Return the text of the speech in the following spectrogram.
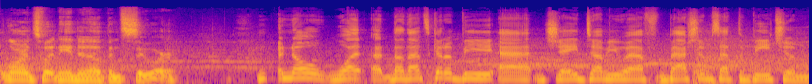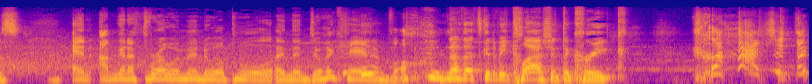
Lawrence Whitney into an open sewer? No, what? Uh, no, that's gonna be at JWF Bashams at the Beachums, and I'm gonna throw him into a pool and then do a cannonball. No, that's gonna be Clash at the Creek. Clash at the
